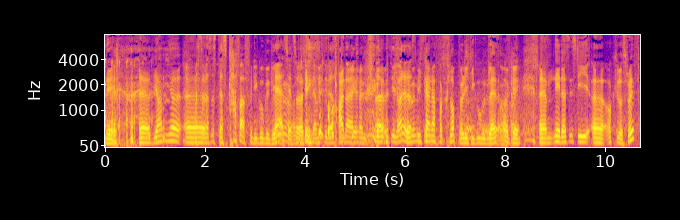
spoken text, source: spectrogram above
Nee. Äh, wir haben hier. Äh, Achso, das ist das Cover für die Google Glass. Ja, jetzt verstehe ich, damit die das keiner erkennt. Damit die Leute damit das mich keiner verkloppt, weil ich die Google Glass Okay. Ähm, nee, das ist die äh, Oculus Rift.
